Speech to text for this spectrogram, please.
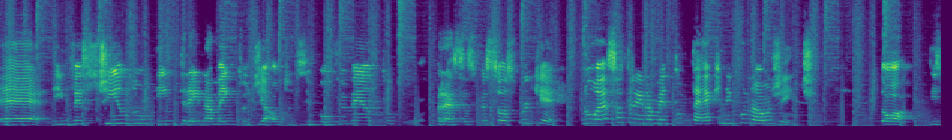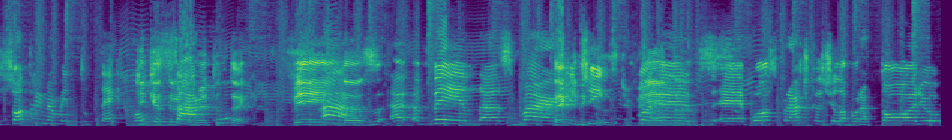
é, investindo em treinamento de autodesenvolvimento para essas pessoas. Por quê? Não é só treinamento técnico, não, gente. Ó, e só treinamento técnico. O que, que é treinamento saco. técnico? Vendas, Ah, vendas, marketing, técnicas de vendas. é, é, boas práticas de laboratório.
